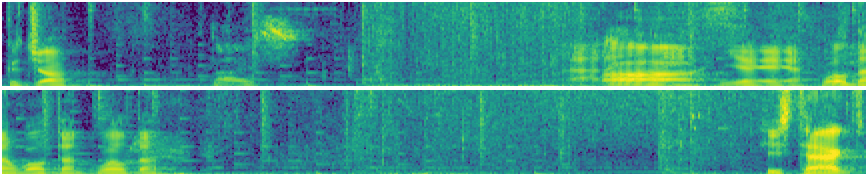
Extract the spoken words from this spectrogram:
Good job. Nice. Uh, Ah, yeah, yeah, yeah. Well done, well done, well done. He's tagged.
